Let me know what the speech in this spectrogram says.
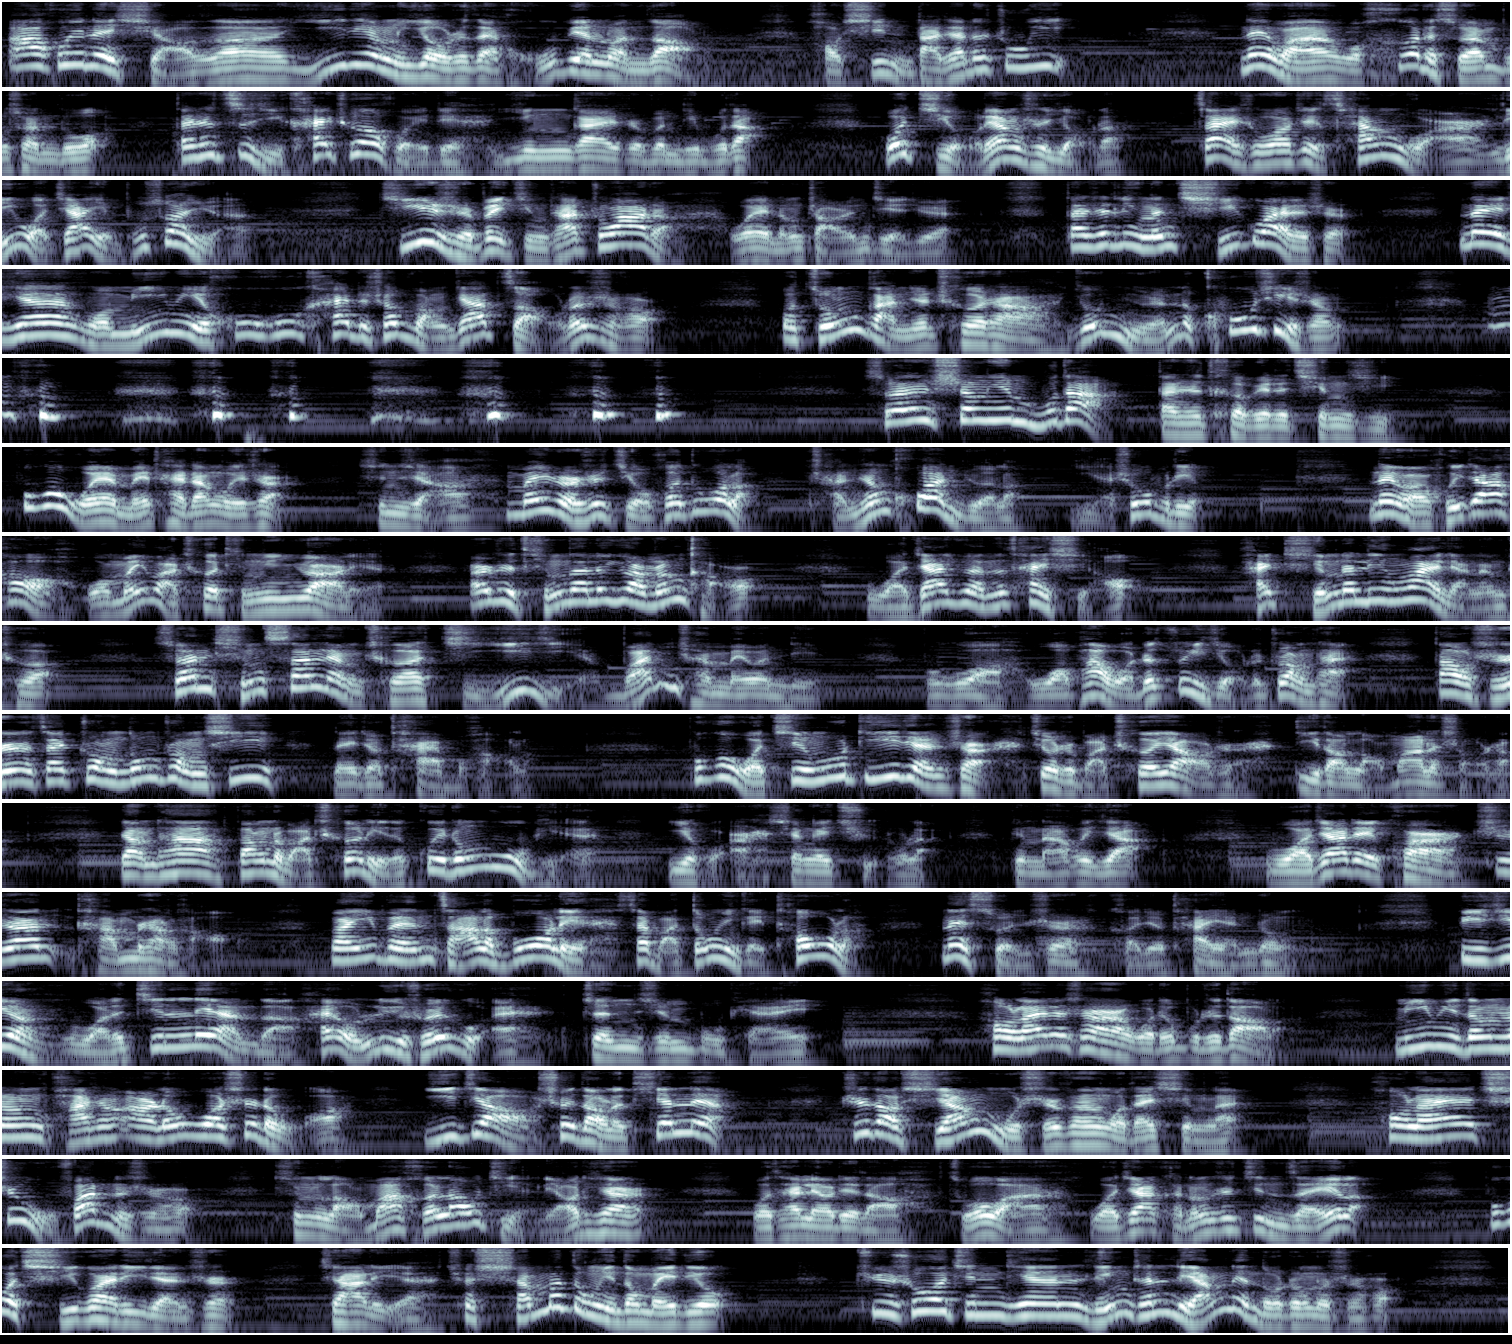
阿辉那小子一定又是在胡编乱造了，好吸引大家的注意。那晚我喝的虽然不算多，但是自己开车回去应该是问题不大。我酒量是有的，再说这餐馆离我家也不算远，即使被警察抓着，我也能找人解决。但是令人奇怪的是，那天我迷迷糊糊开着车往家走的时候，我总感觉车上有女人的哭泣声。虽然声音不大。但是特别的清晰，不过我也没太当回事，心想没准是酒喝多了产生幻觉了，也说不定。那晚回家后，我没把车停进院里，而是停在了院门口。我家院子太小，还停着另外两辆车。虽然停三辆车挤一挤完全没问题，不过我怕我这醉酒的状态，到时再撞东撞西，那就太不好了。不过我进屋第一件事就是把车钥匙递到老妈的手上，让她帮着把车里的贵重物品一会儿先给取出来，并拿回家。我家这块治安谈不上好，万一被人砸了玻璃，再把东西给偷了，那损失可就太严重了。毕竟我的金链子还有绿水鬼，真心不便宜。后来的事儿我就不知道了。迷迷瞪瞪爬上二楼卧室的我。一觉睡到了天亮，直到晌午时分我才醒来。后来吃午饭的时候，听老妈和老姐聊天，我才了解到昨晚我家可能是进贼了。不过奇怪的一点是，家里却什么东西都没丢。据说今天凌晨两点多钟的时候，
